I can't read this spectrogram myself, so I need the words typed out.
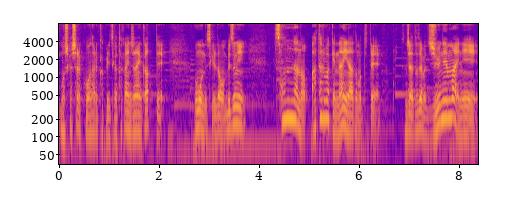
あもしかしたらこうなる確率が高いんじゃないかって思うんですけれども別にそんなの当たるわけないなと思っててじゃあ例えば10年前に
